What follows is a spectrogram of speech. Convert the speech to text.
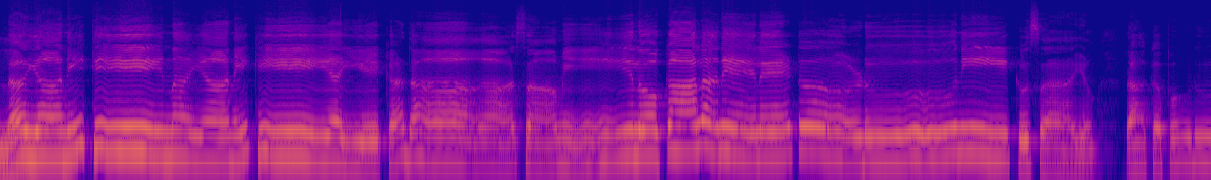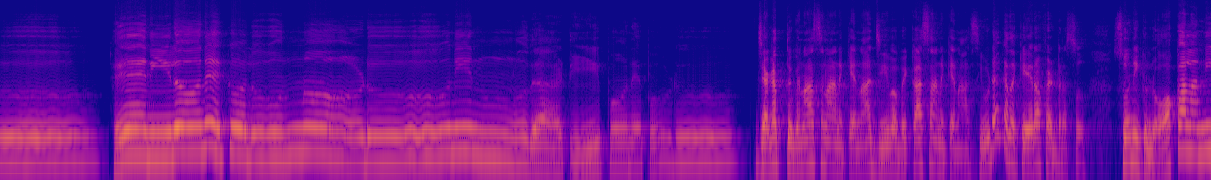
లయానికి నయానికి అయ్యే కదా సామీ లోకాలనే లేటోడు నీకు సాయం రాకపోడు. హే నీలోనే కొలువున్నోడు దాటి పోనెపోడు జగత్తు వినాశనానికైనా జీవ వికాసానికైనా శివుడే కదా కేర్ ఆఫ్ అడ్రస్ సో నీకు లోకాలన్నీ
